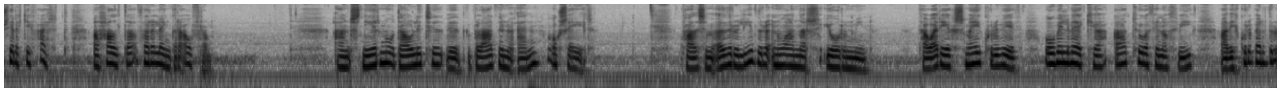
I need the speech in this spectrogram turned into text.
sér ekki fært að halda þar lengra áfram. Hann snýr nú dálítið við blaðinu enn og segir Hvað sem öðru líður nú annars jórun mín. Þá er ég smeykur við og vil vekja aðtuga þinn á því að ykkur verður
